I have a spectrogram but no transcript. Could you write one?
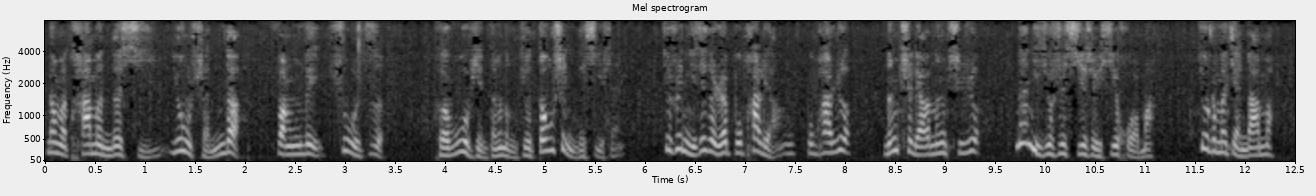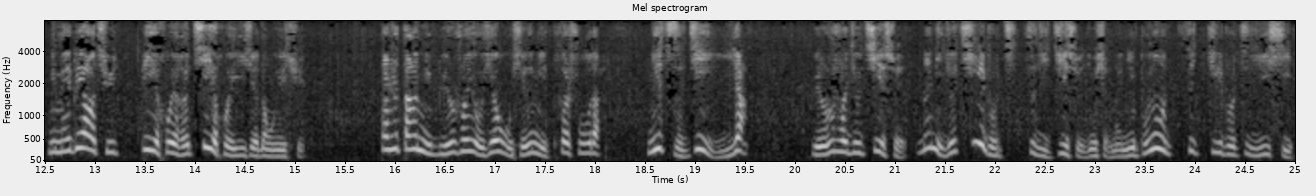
那么他们的喜用神的方位、数字和物品等等，就都是你的喜神。就是你这个人不怕凉、不怕热，能吃凉、能吃热，那你就是熄水、熄火嘛，就这么简单嘛。你没必要去避讳和忌讳一些东西去。但是，当你比如说有些五行你特殊的，你只记一样。比如说，就忌水，那你就记住自己忌水就行了，你不用记记住自己喜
